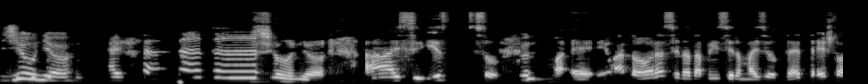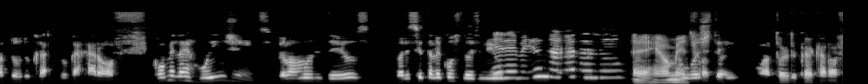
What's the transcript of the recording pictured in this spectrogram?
Junior. Aí, tá, tá, tá. Júnior. Ai, sim, isso. É, eu adoro a cena da penseira, mas eu detesto o ator do, do Karkaroff. Como ele é ruim, gente. Pelo amor de Deus. Parecia Telecurso 2000. Ele é meio nada, né? É, não realmente, o ator, gostei. o ator do Karkaroff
